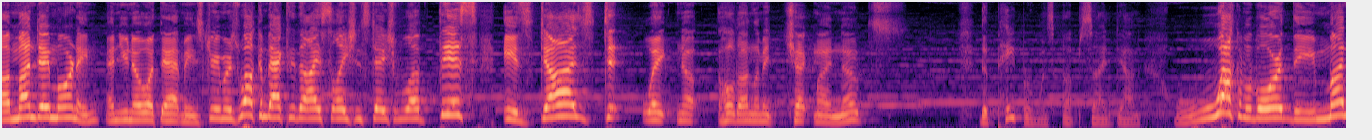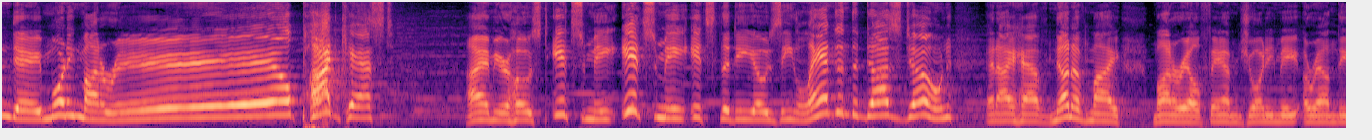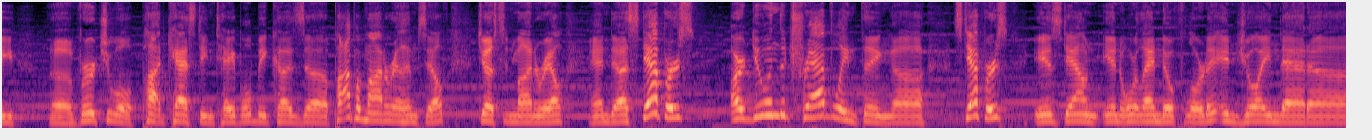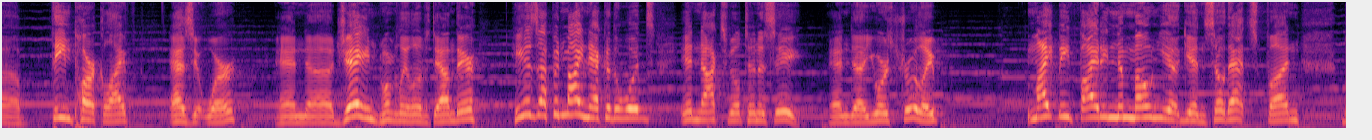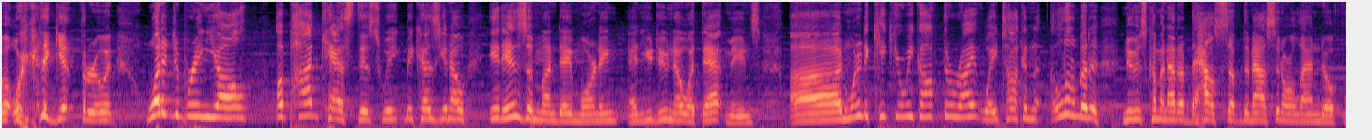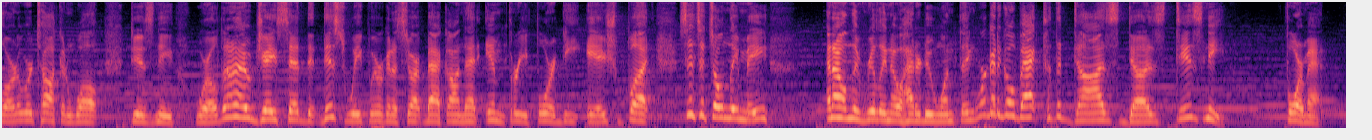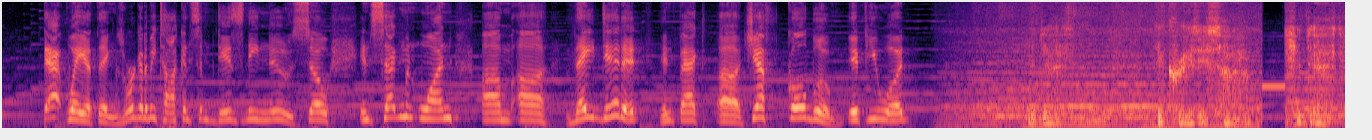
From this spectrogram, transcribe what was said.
A Monday morning, and you know what that means. Dreamers, welcome back to the Isolation Station of Love. This is Doz. D- Wait, no, hold on, let me check my notes. The paper was upside down. Welcome aboard the Monday Morning Monorail podcast. I am your host. It's me. It's me. It's the DOZ, Landon the Dozdone, and I have none of my monorail fam joining me around the uh, virtual podcasting table because uh, Papa Monorail himself, Justin Monorail, and uh, Steffers are doing the traveling thing. Uh, Steffers is down in Orlando, Florida, enjoying that uh, theme park life, as it were. And uh, normally lives down there. He is up in my neck of the woods in Knoxville, Tennessee. And uh, yours truly might be fighting pneumonia again, so that's fun. But we're going to get through it. Wanted to bring y'all a podcast this week because, you know, it is a Monday morning and you do know what that means. Uh, and wanted to kick your week off the right way, talking a little bit of news coming out of the House of the Mouse in Orlando, Florida. We're talking Walt Disney World. And I know Jay said that this week we were going to start back on that M34D ish, but since it's only me, and I only really know how to do one thing, we're going to go back to the Doz Does Disney format that way of things. We're going to be talking some Disney news. So in segment one, um, uh, they did it. In fact, uh, Jeff Goldblum, if you would. You did. You crazy son of a you did.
